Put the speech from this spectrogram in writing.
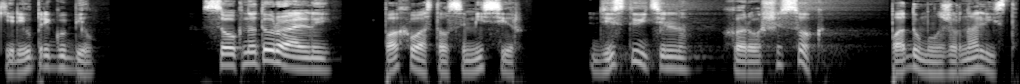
Кирилл пригубил. «Сок натуральный», — похвастался мессир. «Действительно, хороший сок», — подумал журналист.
